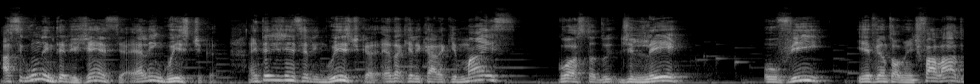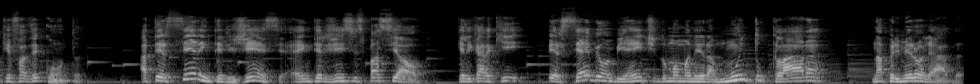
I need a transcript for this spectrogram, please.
A segunda inteligência é a linguística. A inteligência linguística é daquele cara que mais gosta de ler, ouvir e eventualmente falar do que fazer conta. A terceira inteligência é a inteligência espacial, aquele cara que percebe o ambiente de uma maneira muito clara na primeira olhada.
